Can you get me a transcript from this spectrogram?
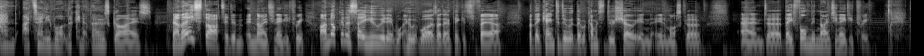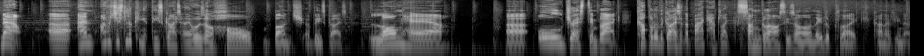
And I tell you what, looking at those guys. Now they started in, in 1983. I'm not going to say who it who it was. I don't think it's fair. But they came to do it. They were coming to do a show in in Moscow, and uh, they formed in 1983. Now, uh, and I was just looking at these guys, and there was a whole bunch of these guys, long hair, uh, all dressed in black. Couple of the guys at the back had like sunglasses on. They looked like kind of, you know,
